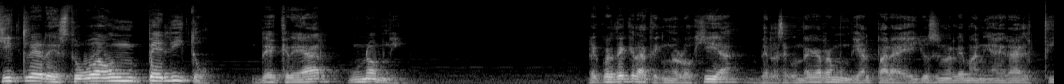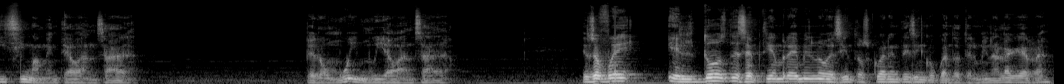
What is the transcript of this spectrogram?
Hitler estuvo a un pelito de crear un ovni. Recuerde que la tecnología de la Segunda Guerra Mundial para ellos en Alemania era altísimamente avanzada, pero muy, muy avanzada. Eso fue el 2 de septiembre de 1945 cuando termina la guerra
